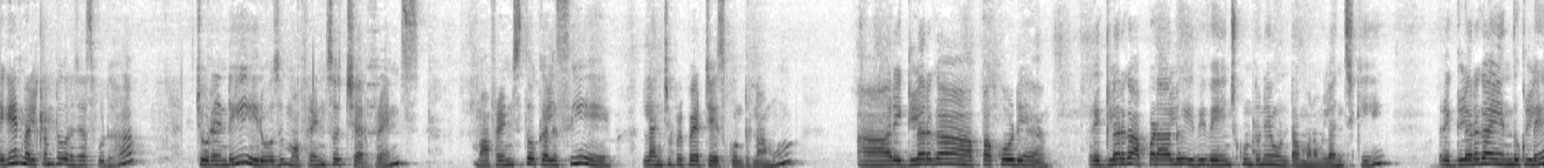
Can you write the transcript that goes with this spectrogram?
again welcome to Raja's food హా చూడండి ఈరోజు మా ఫ్రెండ్స్ వచ్చారు ఫ్రెండ్స్ మా ఫ్రెండ్స్తో కలిసి లంచ్ ప్రిపేర్ చేసుకుంటున్నాము. రెగ్యులర్గా పకోడీ రెగ్యులర్గా అప్పడాలు ఇవి వేయించుకుంటూనే ఉంటాం మనం లంచ్కి రెగ్యులర్గా ఎందుకులే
